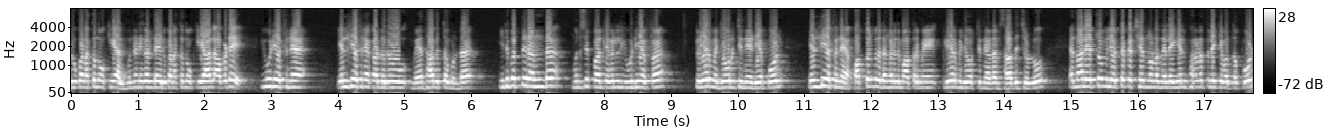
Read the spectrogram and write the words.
ഒരു കണക്ക് നോക്കിയാൽ മുന്നണികളുടെ ഒരു കണക്ക് നോക്കിയാൽ അവിടെ യു ഡി എഫിന് എൽ ഡി എഫിനേക്കാൾ ഒരു മേധാവിത്വമുണ്ട്. ഇരുപത്തിരണ്ട് മുനിസിപ്പാലിറ്റികളിൽ U D F clear majority നേടിയപ്പോൾ എൽ ഡി എഫിന് പത്തൊൻപത് ഇടങ്ങളിൽ മാത്രമേ ക്ലിയർ മെജോറിറ്റി നേടാൻ സാധിച്ചുള്ളൂ. എന്നാൽ ഏറ്റവും വലിയ ഒറ്റകക്ഷി എന്നുള്ള നിലയിൽ ഭരണത്തിലേക്ക് വന്നപ്പോൾ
